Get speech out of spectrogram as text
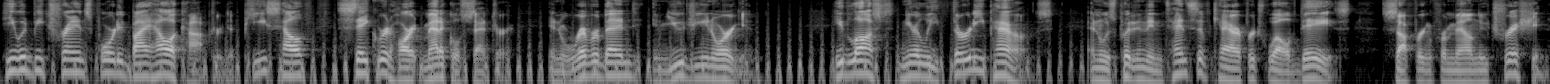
He would be transported by helicopter to Peace Health Sacred Heart Medical Center in Riverbend in Eugene, Oregon, He'd lost nearly 30 pounds and was put in intensive care for 12 days, suffering from malnutrition,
